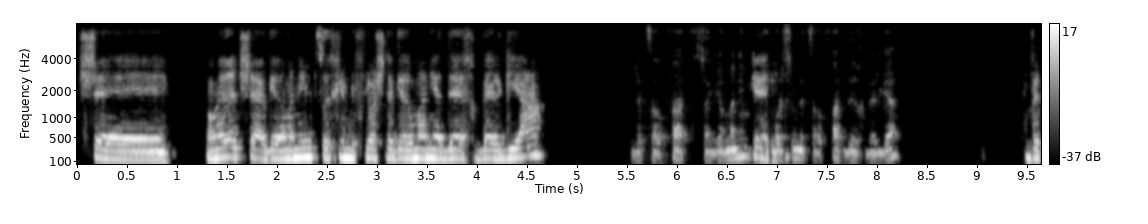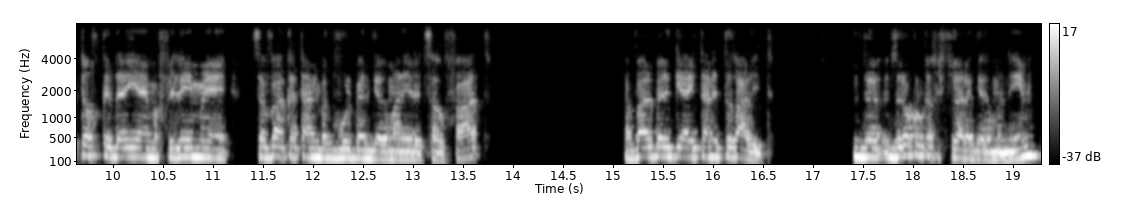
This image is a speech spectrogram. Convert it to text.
שאומרת שהגרמנים צריכים לפלוש לגרמניה דרך בלגיה, לצרפת, שהגרמנים כן. פולשים לצרפת דרך בלגיה? ותוך כדי אה, מפעילים אה, צבא קטן בגבול בין גרמניה לצרפת, אבל בלגיה הייתה ניטרלית. זה, זה לא כל כך הפריע לגרמנים,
